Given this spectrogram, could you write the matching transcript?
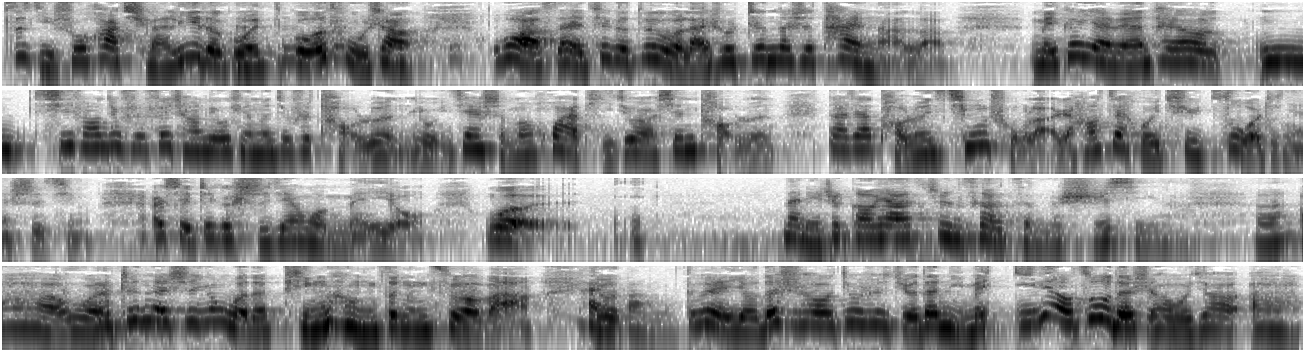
自己说话权利的国 国土上，哇塞，这个对我来说真的是太难了。每个演员他要嗯，西方就是非常流行的就是讨论，有一件什么话题就要先讨论，大家讨论清楚了，然后再回去做这件事情。而且这个时间我没有，我。那你这高压政策怎么实行啊？啊啊！我真的是用我的平衡政策吧。有。对，有的时候就是觉得你们一定要做的时候，我就要啊，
